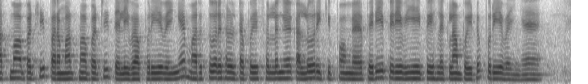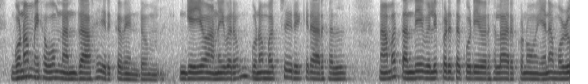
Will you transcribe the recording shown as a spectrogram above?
ஆத்மா பற்றி பரமாத்மா பற்றி தெளிவாக புரிய வைங்க. மருத்துவர்கள்ட்ட போய் சொல்லுங்கள் கல்லூரிக்கு போங்க. பெரிய பெரிய விஐபிகளுக்கெல்லாம் போயிட்டு புரிய வைங்க. குணம் மிகவும் நன்றாக இருக்க வேண்டும். இங்கேயோ அனைவரும் குணமற்று இருக்கிறார்கள். நாம் தந்தையை வெளிப்படுத்தக்கூடியவர்களாக இருக்கணும். ஏன்னா முழு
